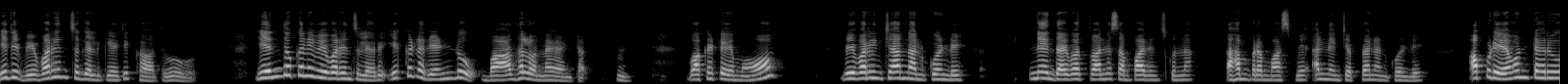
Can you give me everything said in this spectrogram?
ఇది వివరించగలిగేది కాదు. ఎందుకని వివరించలేరు? ఇక్కడ రెండు బాధలు ఉన్నాయంట ఒకటేమో వివరించాను అనుకోండి నేను దైవత్వాన్ని సంపాదించుకున్నా. అహం బ్రహ్మాస్మి అని నేను చెప్పాను అనుకోండి అప్పుడు ఏమంటారు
